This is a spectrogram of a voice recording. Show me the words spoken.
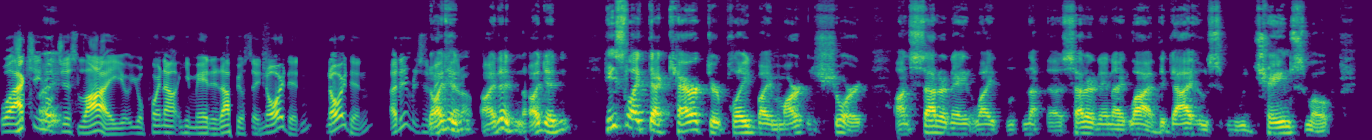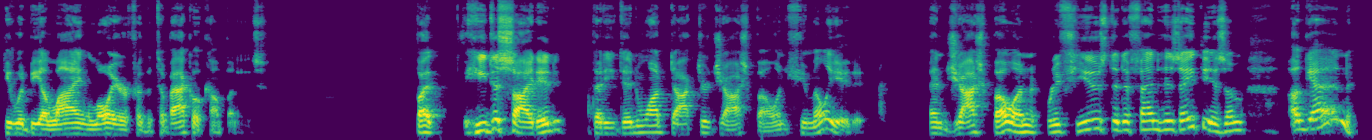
Well, actually, he'll just lie. You, you'll point out he made it up. He'll say, "No, I didn't. No, I didn't. I didn't just No, I make that didn't. up." I didn't. I didn't. He's like that character played by Martin Short on Saturday Night uh, Saturday Night Live. The guy who would chain smoke. He would be a lying lawyer for the tobacco companies. But he decided that he didn't want Dr. Josh Bowen humiliated. And Josh Bowen refused to defend his atheism again.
